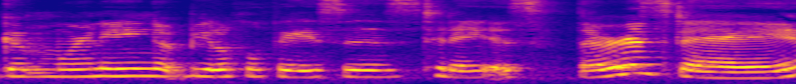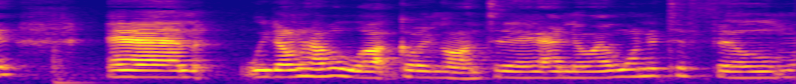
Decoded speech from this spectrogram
Good morning, beautiful faces. Today is Thursday and we don't have a lot going on today. I know I wanted to film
